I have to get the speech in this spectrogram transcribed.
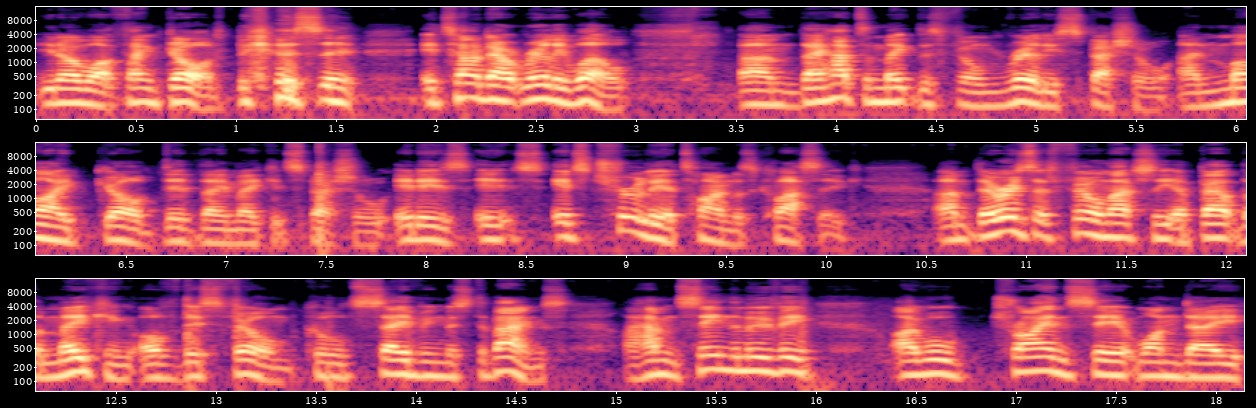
you know what? Thank God because it, it turned out really well. Um, they had to make this film really special, and my god, did they make it special! It is it's it's truly a timeless classic. Um, there is a film actually about the making of this film called Saving Mr. Banks. I haven't seen the movie. I will try and see it one day.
